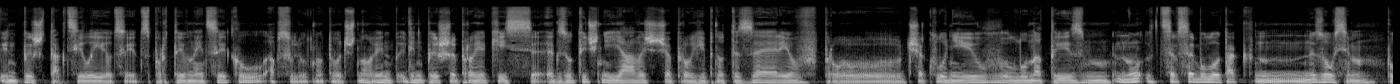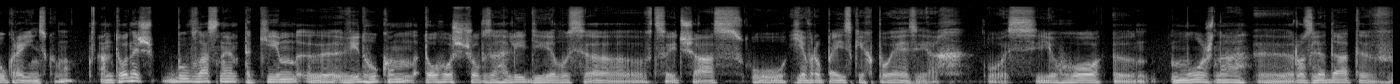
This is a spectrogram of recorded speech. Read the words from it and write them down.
Він пише так, цілий оцей спортивний цикл, абсолютно точно. Він він пише про якісь екзотичні явища, про гіпнотизерів, про чаклунів, лунатизм. Ну, це все було так не зовсім по-українському. Антонич був власне таким відгуком того, що взагалі діялося в цей час у європейських поезіях. Ось його е, можна е, розглядати в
